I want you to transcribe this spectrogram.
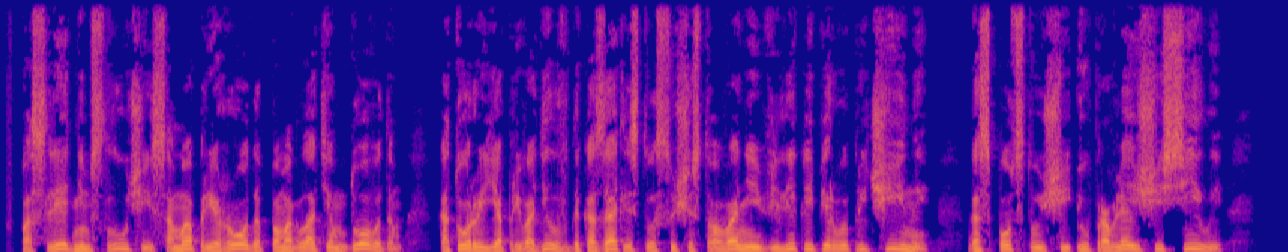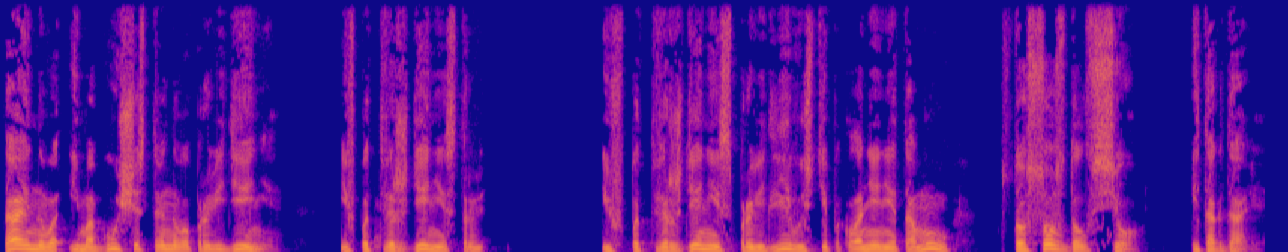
В последнем случае сама природа помогла тем доводам, которые я приводил в доказательство существования великой первопричины, господствующей и управляющей силы, тайного и могущественного провидения, и в подтверждение и в подтверждении справедливости поклонения тому, кто создал все, и так далее.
